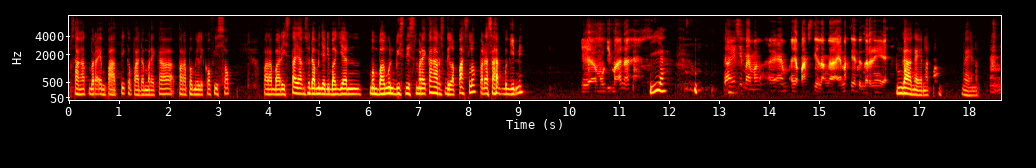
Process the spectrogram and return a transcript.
sangat berempati kepada mereka para pemilik coffee shop, para barista yang sudah menjadi bagian membangun bisnis mereka harus dilepas loh pada saat begini. Ya mau gimana? Iya, Saya sih memang eh, ya pasti lah nggak enak ya dengernya ya. enggak enggak enak, enggak enak. Hmm.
